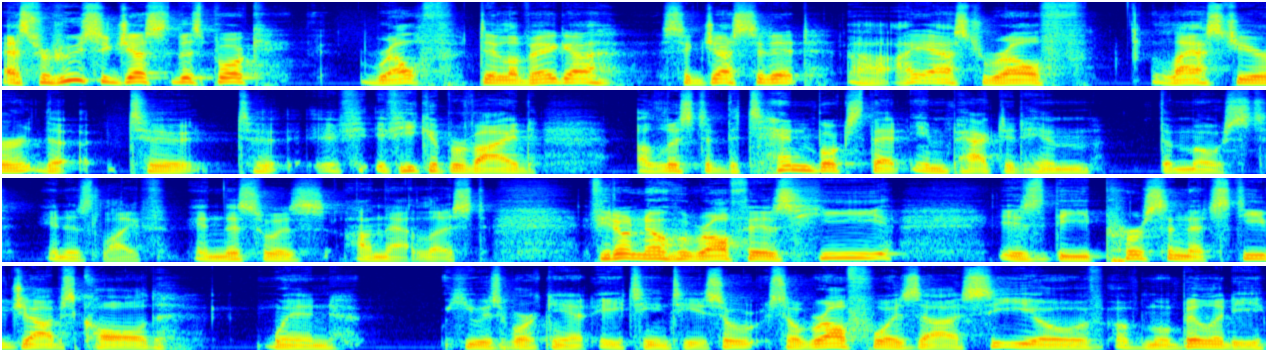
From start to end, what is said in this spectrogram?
As for who suggested this book, Ralph de la Vega suggested it. Uh, I asked Ralph last year the, to, to if, if he could provide a list of the 10 books that impacted him the most in his life. And this was on that list. If you don't know who Ralph is, he is the person that Steve Jobs called when he was working at AT&T. So, so Ralph was uh, CEO of, of Mobility,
